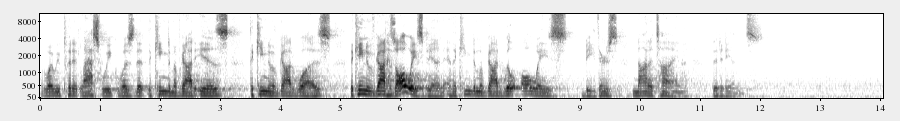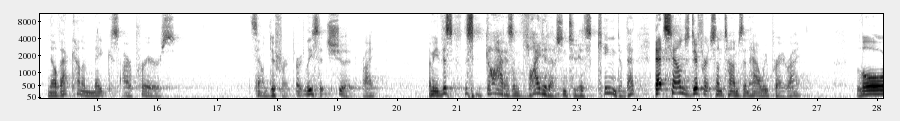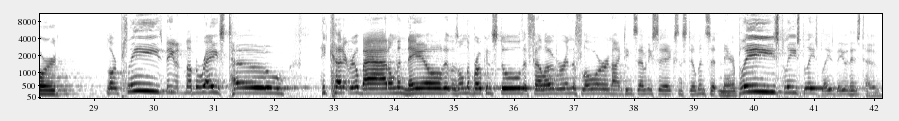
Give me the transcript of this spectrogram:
The way we put it last week was that the kingdom of God is, the kingdom of God was, the kingdom of God has always been, and the kingdom of God will always be. There's not a time that it ends. Now, that kind of makes our prayers sound different, or at least it should, right? I mean, this, this God has invited us into his kingdom. That, that sounds different sometimes than how we pray, right? Lord, Lord, please be with Bubba Ray's toe. He cut it real bad on the nail that was on the broken stool that fell over in the floor in 1976 and still been sitting there. Please, please, please, please be with his toe.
